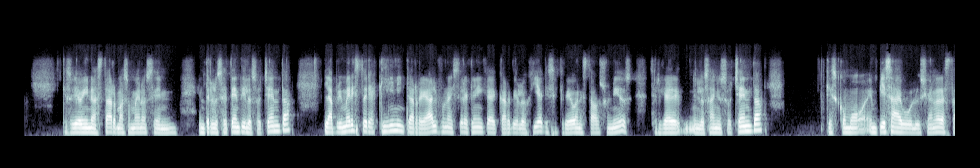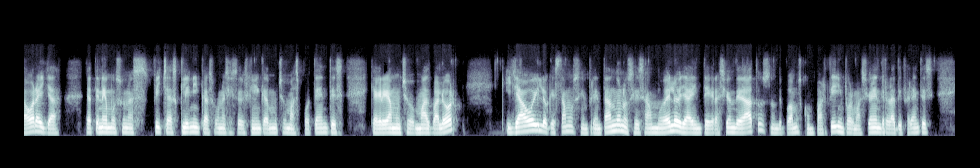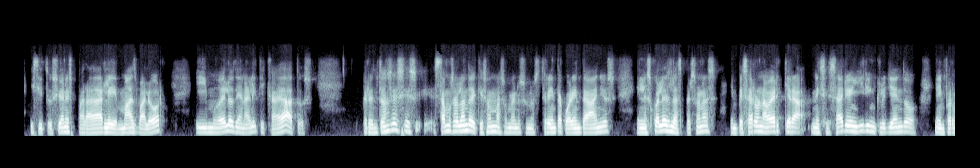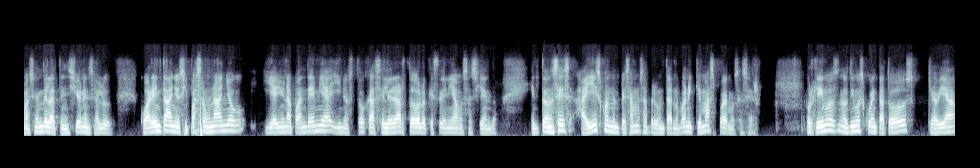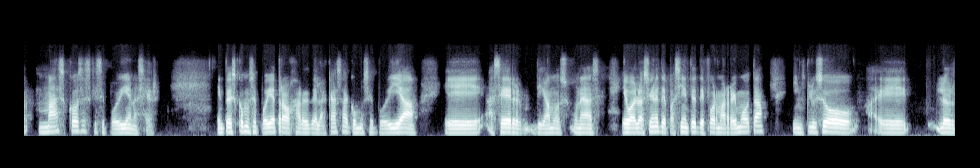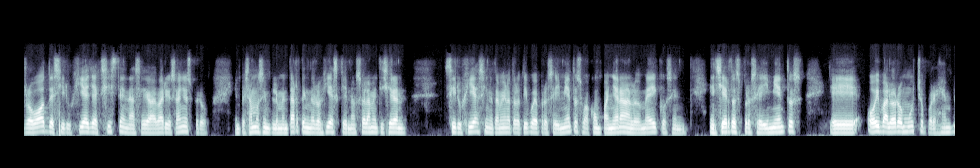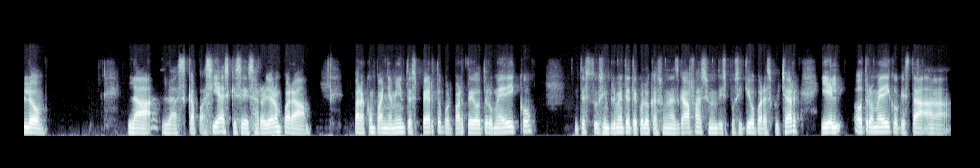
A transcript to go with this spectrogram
que eso ya vino a estar más o menos en, entre los 70 y los 80. La primera historia clínica real fue una historia clínica de cardiología que se creó en Estados Unidos cerca de en los años 80, que es como empieza a evolucionar hasta ahora y ya, ya tenemos unas fichas clínicas o unas historias clínicas mucho más potentes que agregan mucho más valor. Y ya hoy lo que estamos enfrentándonos es a un modelo ya de integración de datos donde podamos compartir información entre las diferentes instituciones para darle más valor y modelos de analítica de datos. Pero entonces estamos hablando de que son más o menos unos 30, 40 años en los cuales las personas empezaron a ver que era necesario ir incluyendo la información de la atención en salud. 40 años y pasa un año y hay una pandemia y nos toca acelerar todo lo que veníamos haciendo. Entonces ahí es cuando empezamos a preguntarnos, bueno, ¿y qué más podemos hacer? Porque nos dimos cuenta todos que había más cosas que se podían hacer. Entonces, cómo se podía trabajar desde la casa, cómo se podía eh, hacer, digamos, unas evaluaciones de pacientes de forma remota, incluso eh, los robots de cirugía ya existen hace varios años, pero empezamos a implementar tecnologías que no solamente hicieran cirugía, sino también otro tipo de procedimientos o acompañaran a los médicos en, ciertos procedimientos. Eh, hoy valoro mucho, por ejemplo, las capacidades que se desarrollaron para, para acompañamiento experto por parte de otro médico. Entonces tú simplemente te colocas unas gafas y un dispositivo para escuchar y el otro médico que está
